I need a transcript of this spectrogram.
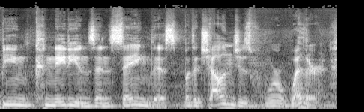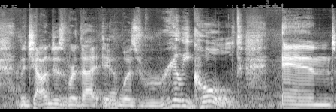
being Canadians and saying this, but the challenges were weather. The challenges were that Yeah. it was really cold and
